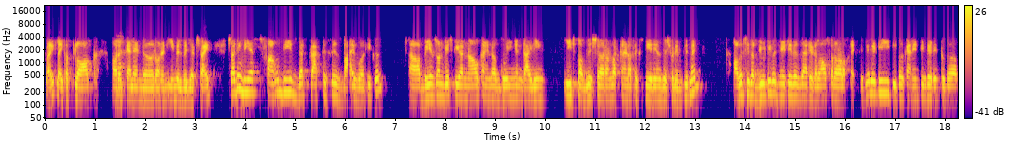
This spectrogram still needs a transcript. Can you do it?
right? Like a clock or a calendar or an email widget, right? So I think we have found these best practices by vertical, uh, based on which we are now kind of going and guiding each publisher on what kind of experience they should implement. Obviously, the beauty with native is that it allows for a lot of flexibility. People can integrate into the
